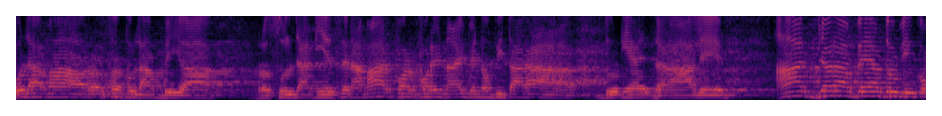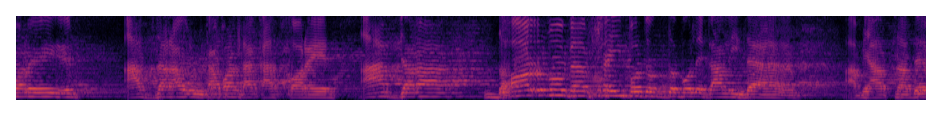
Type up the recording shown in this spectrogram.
ওলামা রসদুল আম্বিয়া রসুল জানিয়েছেন, আমার পর পরে নাইবে নবী তারা দুনিয়ায় যারা আলেম। আজ যারা বেয়াদবি করে আজ যারা উল্টাপাল্টা কাজ করেন আজ যারা ধর্ম ব্যবসায়ী পর্যন্ত বলে গালি দেন। আমি আপনাদের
